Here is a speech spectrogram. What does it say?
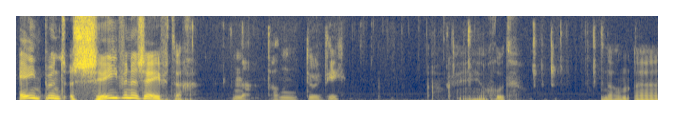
Oké, Nou, dan doe ik die. heel goed. Dan, eh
